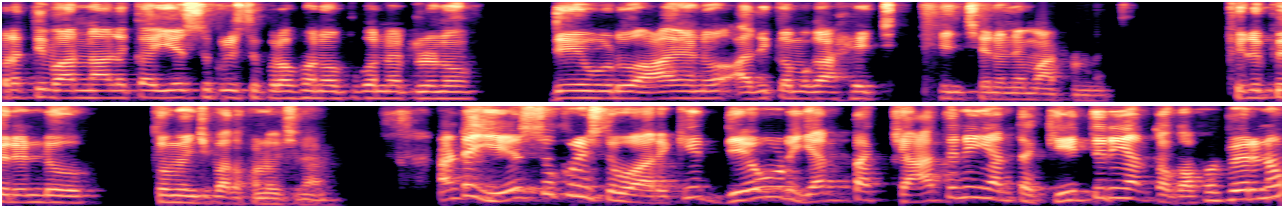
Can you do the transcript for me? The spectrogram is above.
ప్రతి వారి నాలుక ఏసుక్రీస్తు ప్రభుని ఒప్పుకున్నట్లును. దేవుడు ఆయనను అధికముగా హెచ్చించిననే మాటలు ఫిలిపి రెండు తొమ్మిది నుంచి పదకొండు వచ్చిన. అంటే యేసుక్రీస్తు వారికి దేవుడు ఎంత ఖ్యాతిని ఎంత కీర్తిని ఎంత గొప్ప పేరును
